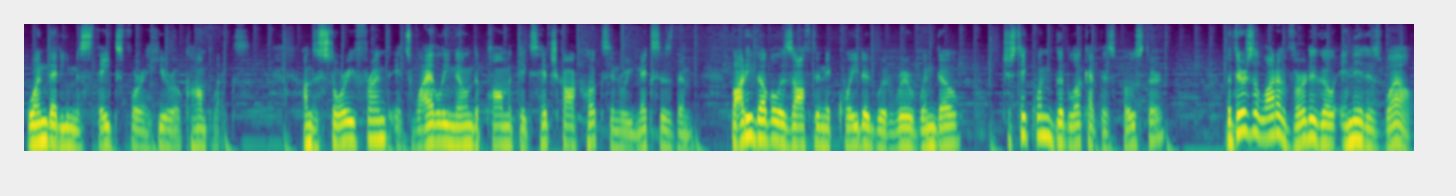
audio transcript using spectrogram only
one that he mistakes for a hero complex. On the story front, it's widely known De Palma takes Hitchcock hooks and remixes them. Body Double is often equated with Rear Window. Just take one good look at this poster. But there's a lot of vertigo in it as well.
